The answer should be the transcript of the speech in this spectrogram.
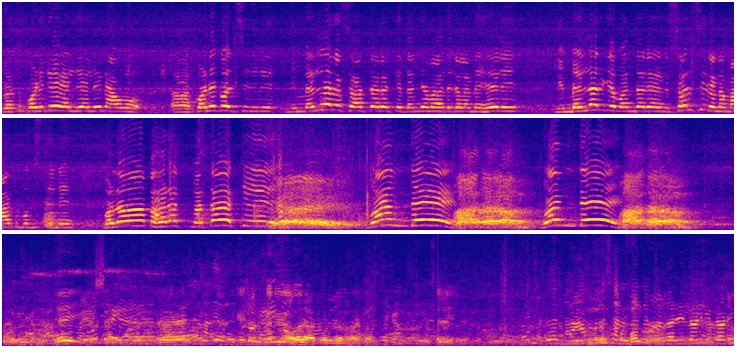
ಇವತ್ತು ಕೊಡುಗೆಯಲ್ಲಿಯಲ್ಲಿ ನಾವು ಕೊನೆಗೊಳಿಸಿದ್ದೀವಿ. ನಿಮ್ಮೆಲ್ಲರ ಸಹಕಾರಕ್ಕೆ ಧನ್ಯವಾದಗಳನ್ನು ಹೇಳಿ, ನಿಮ್ಮೆಲ್ಲರಿಗೆ ವಂದನೆಯನ್ನು ಸಲ್ಲಿಸಿ ನನ್ನ ಮಾತು ಮುಗಿಸ್ತೀನಿ. ಬಲೋ ಭಾರತ್ ಮತಾಕಿ ಒಂದೇ ಒಂದೇ ಇಲ್ಲಿ ನೋಡಿ ಇಲ್ಲಿ ನೋಡಿ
